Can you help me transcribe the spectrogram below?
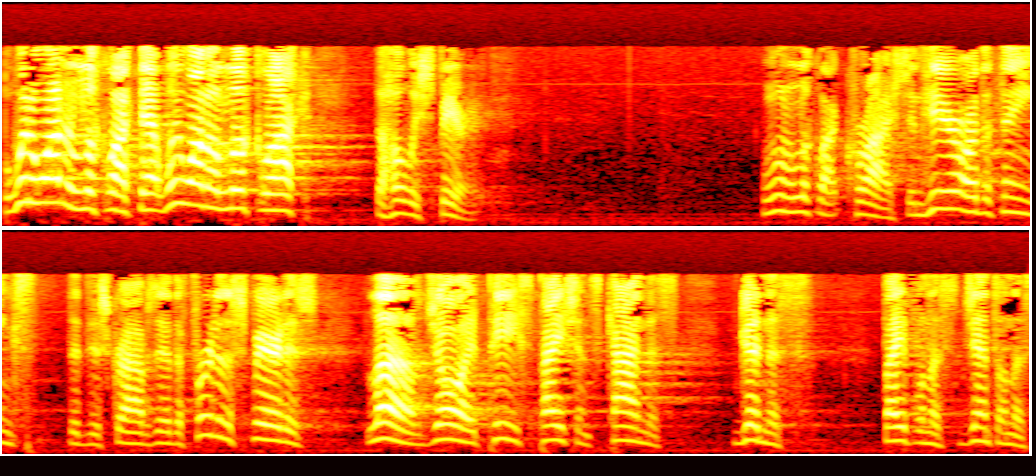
But we don't want to look like that. We want to look like the Holy Spirit. We want to look like Christ. And here are the things that describes there. The fruit of the Spirit is love, joy, peace, patience, kindness, goodness, faithfulness, gentleness,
